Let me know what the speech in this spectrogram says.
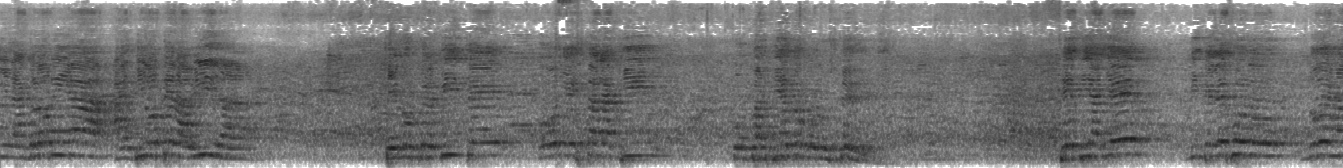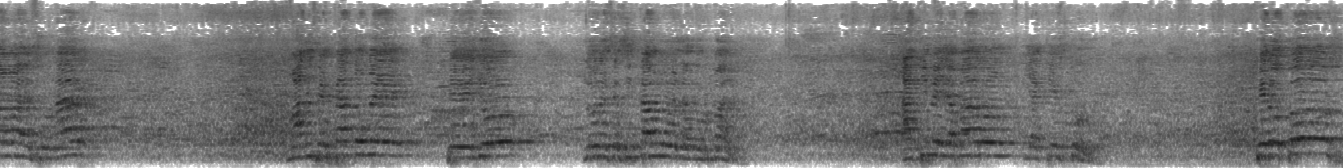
y la gloria al Dios de la vida que nos permite hoy estar aquí compartiendo con ustedes. Desde ayer mi teléfono no dejaba de sonar manifestándome que yo lo necesitamos en la normal. Aquí me llamaron y aquí estoy. Pero todos,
